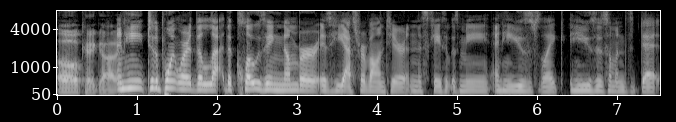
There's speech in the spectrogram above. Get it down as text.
oh, okay, got it. And he to the point where the la- the closing number is he asked for a volunteer. In this case, it was me, and he used like he uses someone's dead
